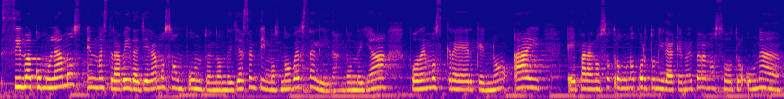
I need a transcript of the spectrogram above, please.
si lo acumulamos en nuestra vida, llegamos a un punto en donde ya sentimos no ver salida, donde ya podemos creer que no hay eh, para nosotros una oportunidad, que no hay para nosotros una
